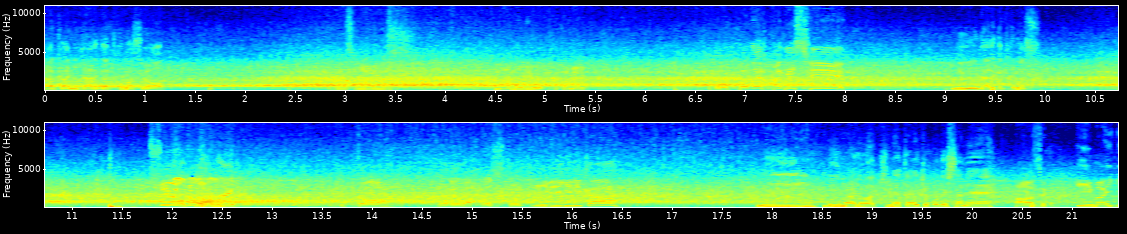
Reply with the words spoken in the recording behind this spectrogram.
中に誰か来てますよ。フェンスにあります。守りを固める。ここで激しい。右に誰か来てます。シュート。おっと危ない。これはポストギリギリか。うーん今のは決めたいとこでしたね。アーゼが今一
